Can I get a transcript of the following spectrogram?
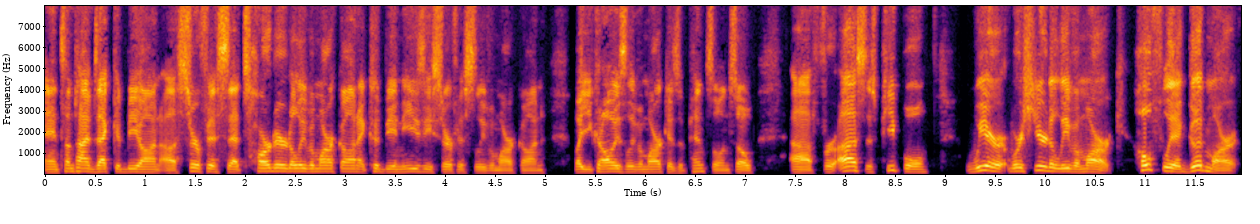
and sometimes that could be on a surface that's harder to leave a mark on. It could be an easy surface to leave a mark on, but you can always leave a mark as a pencil. And so, uh, for us as people, we're we're here to leave a mark, hopefully a good mark.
